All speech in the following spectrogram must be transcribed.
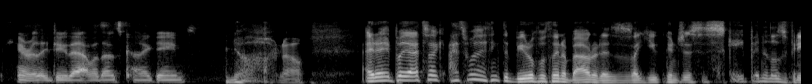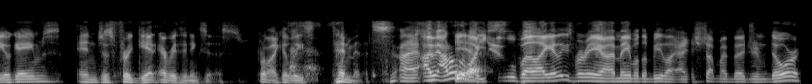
you can't really do that with those kind of games. No, no. And it, but that's like that's what I think the beautiful thing about it is, is like you can just escape into those video games and just forget everything exists for like at least ten minutes. I I, mean, I don't know Yeah. about you, but like at least for me, I'm able to be like I shut my bedroom door.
